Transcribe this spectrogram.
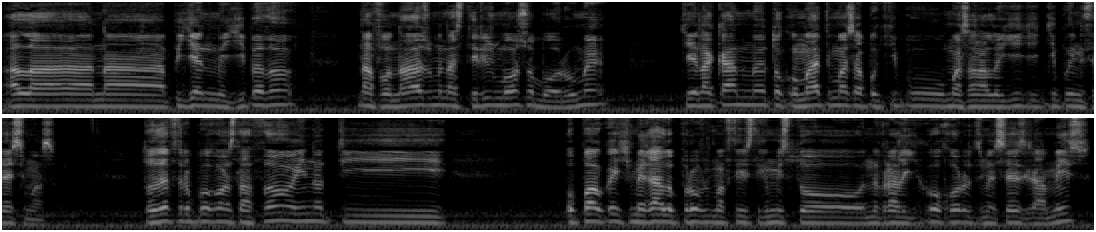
αλλά να πηγαίνουμε γήπεδο, να φωνάζουμε, να στηρίζουμε όσο μπορούμε και να κάνουμε το κομμάτι μας από εκεί που μας αναλογεί και εκεί που είναι η θέση μας. Το δεύτερο που έχω να σταθώ είναι ότι ο Πάουκ έχει μεγάλο πρόβλημα αυτή τη στιγμή στο νευραλγικό χώρο της μεσαίας γραμμής.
